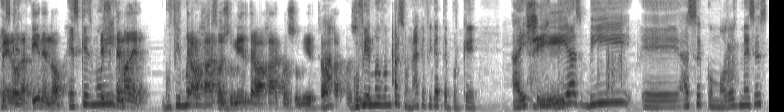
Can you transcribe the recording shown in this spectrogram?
pero la tiene, ¿no? Es que es muy... Ese tema de trabajar, consumir, trabajar, consumir, trabajar, consumir. Goofy es muy buen personaje, fíjate, porque ahí vi, vi eh, hace como dos meses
